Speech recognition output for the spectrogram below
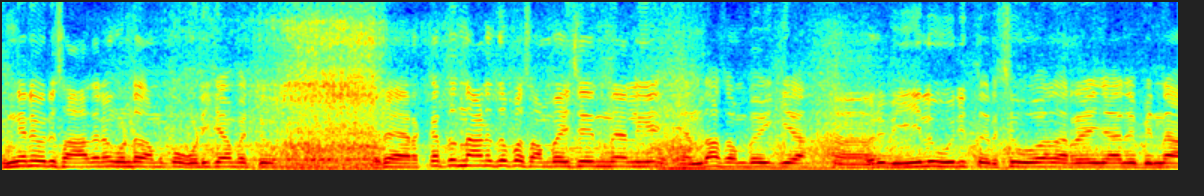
ഇങ്ങനെ ഒരു സാധനം കൊണ്ട് നമുക്ക് ഓടിക്കാൻ പറ്റും? ഒരു ഇറക്കത്തു നിന്നാണ് ഇതിപ്പോൾ സംഭവിച്ചതെന്നാൽ എന്താ സംഭവിക്കുക? ഒരു വീൽ ഊരി തെറിച്ചു പോകുക എന്ന് പറഞ്ഞു കഴിഞ്ഞാൽ പിന്നെ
